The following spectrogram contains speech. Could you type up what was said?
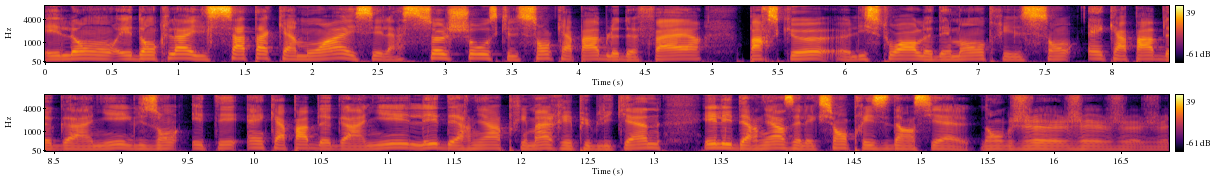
et, et donc là, ils s'attaquent à moi et c'est la seule chose qu'ils sont capables de faire parce que euh, l'histoire le démontre, ils sont incapables de gagner. Ils ont été incapables de gagner les dernières primaires républicaines et les dernières élections présidentielles. Donc, je,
